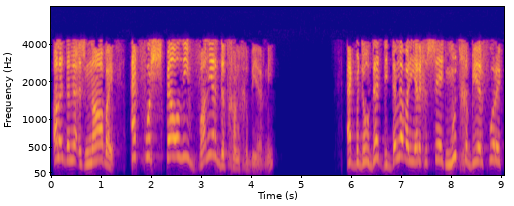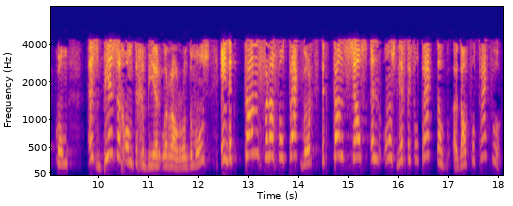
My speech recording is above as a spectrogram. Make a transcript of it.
alle dinge is naby. Ek voorspel nie wanneer dit gaan gebeur nie. Ek bedoel dit, die dinge wat die Here gesê het moet gebeur voor hy kom, is besig om te gebeur oral rondom ons en dit kan vinnig voltrek word. Dit kan selfs in ons lewenstyd voltrek dalk eh, dalk voltrek word.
